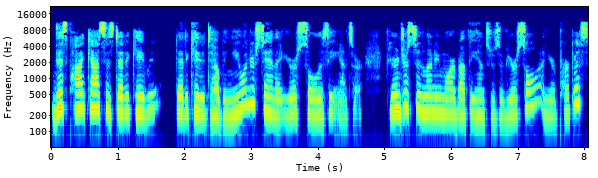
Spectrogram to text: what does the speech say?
This podcast is dedicated dedicated to helping you understand that your soul is the answer. If you're interested in learning more about the answers of your soul and your purpose,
